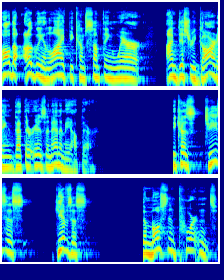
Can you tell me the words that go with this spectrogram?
all the ugly in life becomes something where I'm disregarding that there is an enemy out there. Because Jesus gives us the most important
